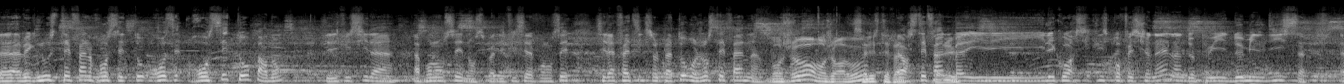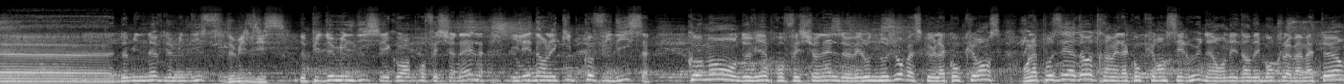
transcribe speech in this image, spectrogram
euh, avec nous Stéphane Rossetto, Rose- Rossetto, pardon. C'est difficile à, à prononcer, non, c'est pas difficile à prononcer. C'est la fatigue sur le plateau. Bonjour Stéphane. Bonjour, bonjour à vous. Salut Stéphane. Alors Stéphane, bah, il, il est coureur cycliste professionnel hein, depuis 2010, euh, 2009-2010. 2010. Depuis 2010, il est coureur professionnel. Il est dans l'équipe Cofidis. Comment on devient professionnel de vélo de nos jours? Parce que la concurrence, on l'a posé à d'autres, hein, mais la concurrence est rude. hein. On est dans des bons clubs amateurs.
